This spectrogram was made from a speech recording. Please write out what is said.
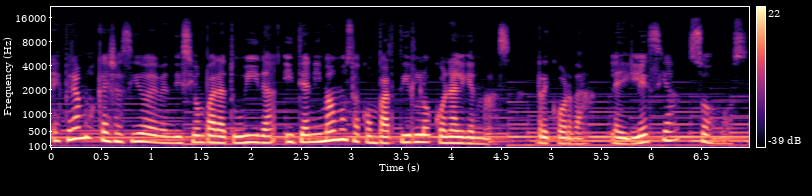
Esperamos que haya sido de bendición para tu vida y te animamos a compartirlo con alguien más. Recuerda, la iglesia sos vos.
